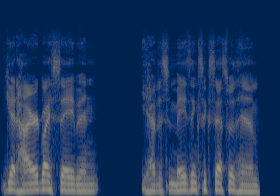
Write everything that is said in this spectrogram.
You get hired by Saban. You have this amazing success with him.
